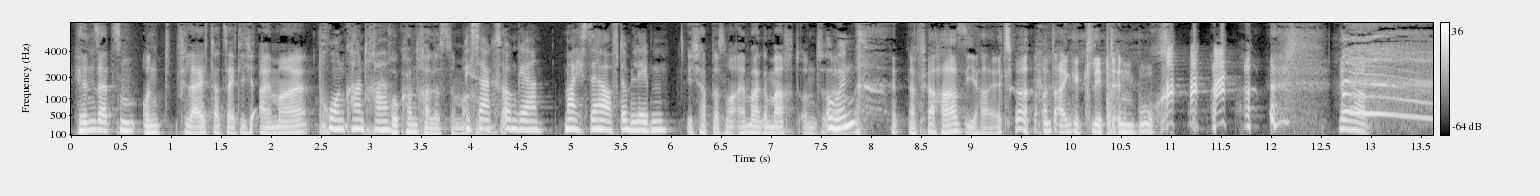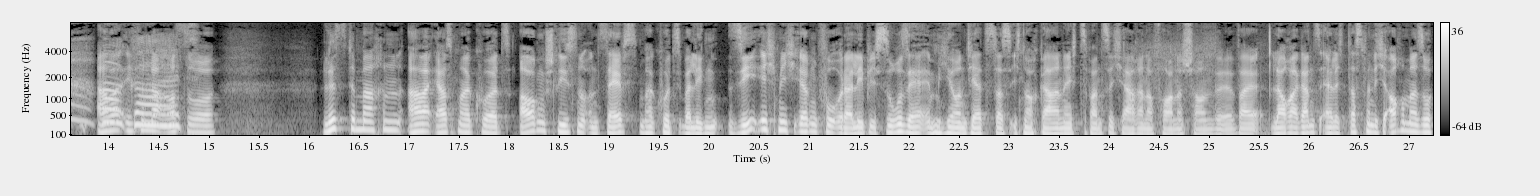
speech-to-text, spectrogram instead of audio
hinsetzen und vielleicht tatsächlich einmal Pro und Contra. Pro-Kontra-Liste machen. Ich sag's ungern. Mache ich sehr oft im Leben. Ich habe das nur einmal gemacht und, Und? Ähm, na, für Hasi halt und eingeklebt in ein Buch. ja. Aber Oh ich finde auch Gott. so Liste machen, aber erstmal kurz Augen schließen und selbst mal kurz überlegen, sehe ich mich irgendwo oder lebe ich so sehr im Hier und Jetzt, dass ich noch gar nicht 20 Jahre nach vorne schauen will? Weil, Laura, ganz ehrlich, das finde ich auch immer so,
